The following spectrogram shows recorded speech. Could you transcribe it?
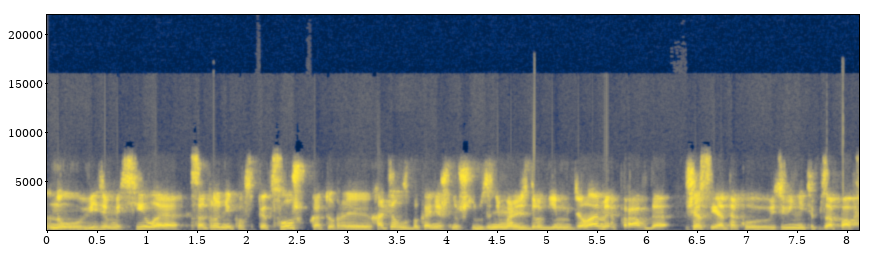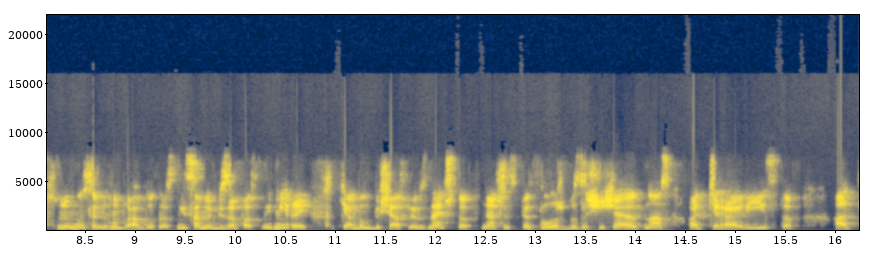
ну, видимо, силы сотрудников спецслужб, которые хотелось бы, конечно, чтобы занимались другими делами. Правда, сейчас я такую, извините за пафосную мысль, но правда у нас не самый безопасный мир, и я был бы счастлив знать, что наши спецслужбы защищают нас от террористов, от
